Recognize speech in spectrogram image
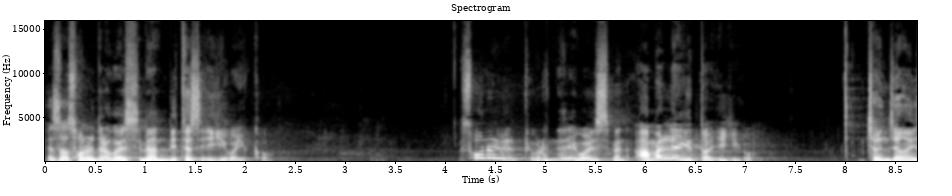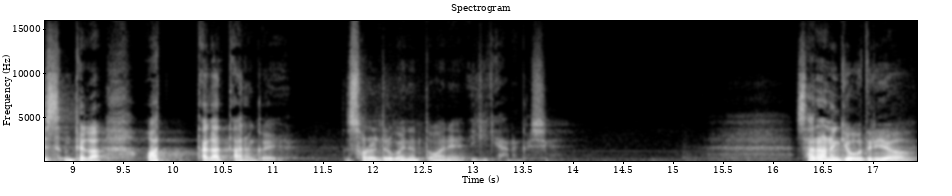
그래서 손을 들고 있으면 밑에서 이기고 있고 손을 내리고 있으면 아말렉이 또 이기고 전쟁의 승패가 왔다 갔다 하는 거예요. 손을 들고 있는 동안에 이기게 하는 것이에요. 사랑하는 교우들이여,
